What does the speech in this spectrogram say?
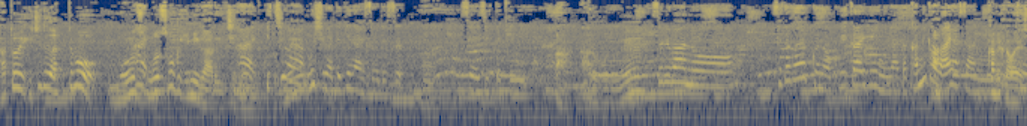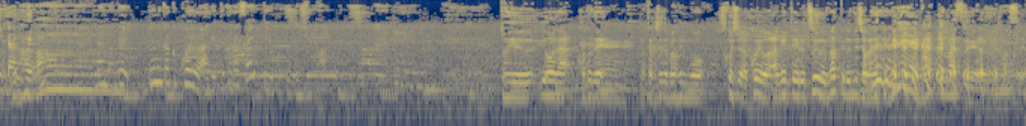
たとえ1であってもものす,、はいものすごく意味がある1になはいるってこと1ね。は無視はできないそうです政治的に、はいあ、なるほどね。それはあの世田谷区の区議会議員になった上川彩さんに聞いさんね。はい。たんですよ、あーなのでとにかく声を上げてくださいっていうことですというようなことで、私の番組も少しは声を上げているツールになってるんでしょうかね。ねなってますよ。出ますよ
